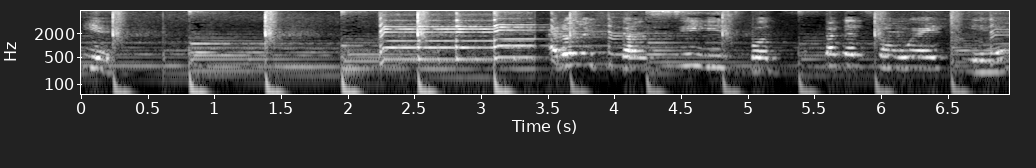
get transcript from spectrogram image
here. I don't know if you can see it, but started somewhere here.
